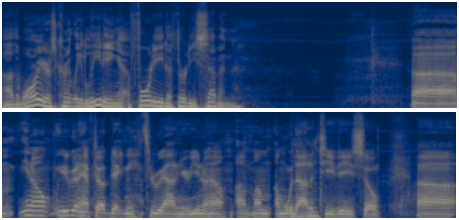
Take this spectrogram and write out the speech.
uh, the Warriors currently leading 40 to 37. Um, you know, you're going to have to update me throughout here. You know how I'm, I'm, I'm without Mm-hmm. a TV, so uh,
